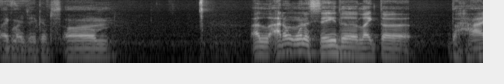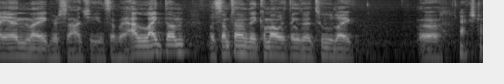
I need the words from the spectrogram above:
I like Marc Jacobs. Um, I, l- I don't want to say the like the the high end like Versace and stuff like. That. I like them, but sometimes they come out with things that are too like. Uh, Extra.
